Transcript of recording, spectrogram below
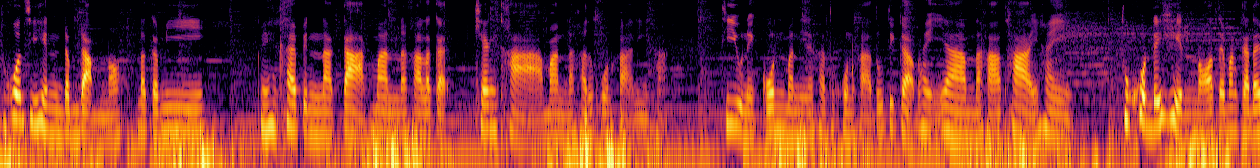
ทุกคนสิเห็นดำๆเนาะแล้วก็มีคล้ายๆเป็นหน้ากากมันนะคะ แล้วก็แข้งขามันนะคะ ทุกคนค่ะนี่ค่ะ ที่อยู่ในก้นมันนี่นะคะ ทุกคนค่ะตุ๊กติกะพยายามนะคะ ถ่ายให้ทุกคนได้เห็นเนาะแต่มันก็ได้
